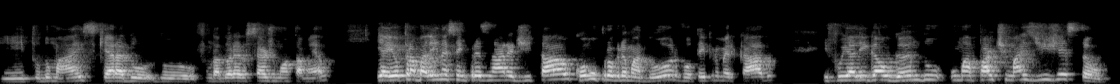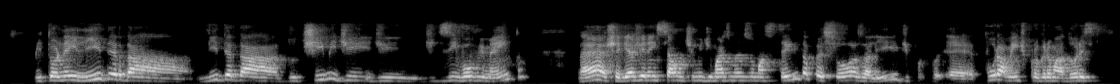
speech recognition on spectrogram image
e tudo mais, que era do, do fundador era o Sérgio Montamelo. E aí eu trabalhei nessa empresa na área digital como programador, voltei para o mercado e fui ali galgando uma parte mais de gestão. Me tornei líder da líder da, do time de, de, de desenvolvimento, né? Cheguei a gerenciar um time de mais ou menos umas 30 pessoas ali, de, é, puramente programadores,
